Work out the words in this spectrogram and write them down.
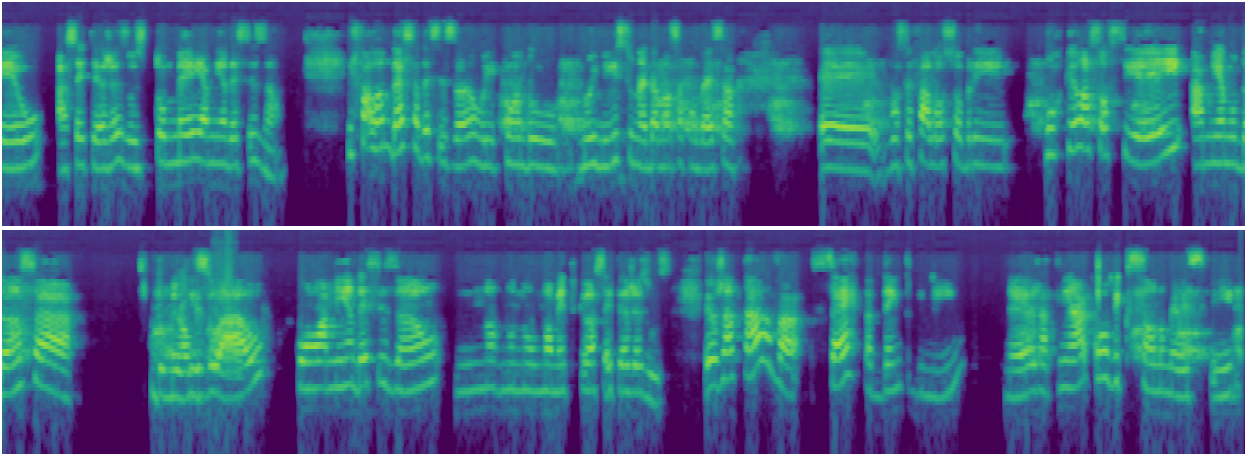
eu aceitei a Jesus, tomei a minha decisão. E falando dessa decisão, e quando no início né, da nossa conversa é, você falou sobre por que eu associei a minha mudança do meu visual, visual com a minha decisão no, no, no momento que eu aceitei a Jesus. Eu já estava certa dentro de mim, né? Eu já tinha a convicção no meu espírito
